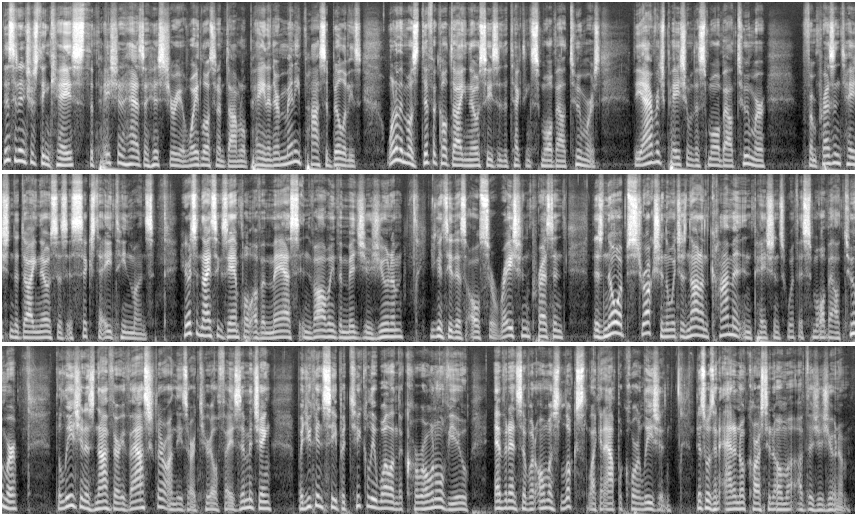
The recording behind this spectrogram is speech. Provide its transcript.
This is an interesting case. The patient has a history of weight loss and abdominal pain, and there are many possibilities. One of the most difficult diagnoses is detecting small bowel tumors. The average patient with a small bowel tumor from presentation to diagnosis is 6 to 18 months. Here's a nice example of a mass involving the midjejunum. You can see there's ulceration present. There's no obstruction, which is not uncommon in patients with a small bowel tumor. The lesion is not very vascular on these arterial phase imaging, but you can see particularly well in the coronal view evidence of what almost looks like an apple core lesion. This was an adenocarcinoma of the jejunum.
